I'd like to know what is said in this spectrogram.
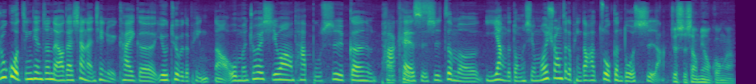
如果今天真的要在善男信女开一个 YouTube 的频道，我们就会希望它不是跟 Podcast 是这么一样的东西，我们会希望这个频道它做更多事啊，就时尚妙工啊，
